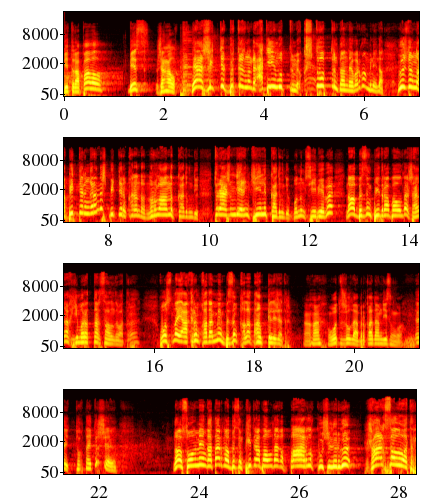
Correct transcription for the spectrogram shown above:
петропавл бес жаңалық. Мә жігіттер бір түрі мынандай әдемі болып тұр міне күшті болып тұр мынандай бар ғой міне мына өздерің мына беттерін қараңдаршы беттерін қараңдар нұрланып кәдімгідей түр әжімдерің келіп кәдімгідей. Бұның себебі мынау біздің петропавлда жаңа ғимараттар салынып жатыр. Осындай ақырым қадаммен біздің қала дамып келе жатыр. Аха отыз жылда бір қадам дейсің ғой. Ей тоқтай тұршы. Мынау сонымен қатар мынау біздің петропавлдағы барлық көшелерге жарық салып жатыр.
